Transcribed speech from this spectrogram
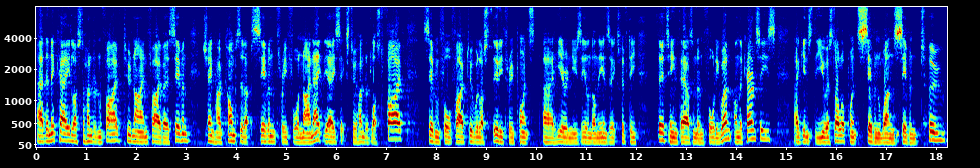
Uh, the Nikkei lost 105, 29507. Shanghai Composite up 7, 3498. The ASX 200 lost five. 7452. We lost 33 points uh, here in New Zealand on the NZX 50. 13,041. On the currencies, against the US dollar, 0.7172,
